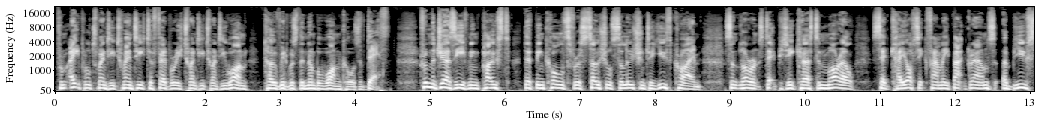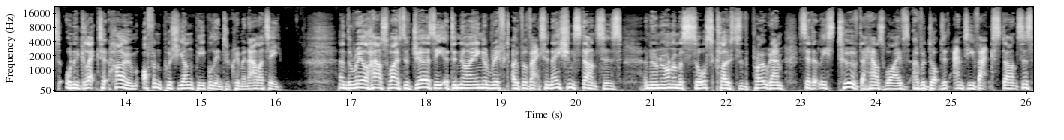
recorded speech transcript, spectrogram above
From April 2020 to February 2021, COVID was the number one cause of death. From the Jersey Evening Post, there have been calls for a social solution to youth crime. St Lawrence Deputy Kirsten Morel said chaotic family backgrounds, abuse, or neglect at home often push young people into criminality. And the Real Housewives of Jersey are denying a rift over vaccination stances. An anonymous source close to the programme said at least two of the housewives have adopted anti vax stances,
